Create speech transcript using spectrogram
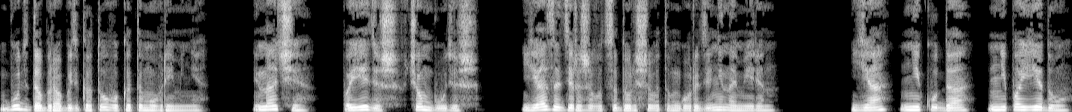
Будь добра быть готова к этому времени. Иначе поедешь, в чем будешь. Я задерживаться дольше в этом городе не намерен. Я никуда не поеду.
